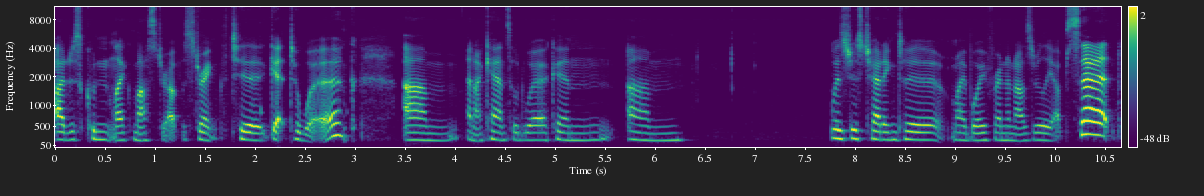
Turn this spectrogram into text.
I just couldn't like muster up the strength to get to work. Um, and I cancelled work and um, was just chatting to my boyfriend, and I was really upset.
